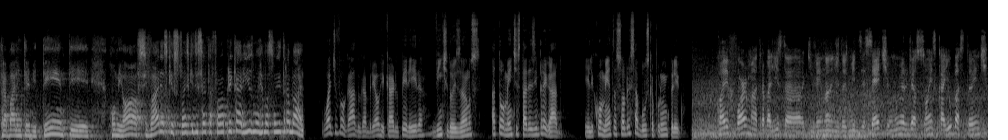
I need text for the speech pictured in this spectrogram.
trabalho intermitente, home office, várias questões que de certa forma precarizam a relação de trabalho. O advogado Gabriel Ricardo Pereira, 22 anos, atualmente está desempregado. Ele comenta sobre essa busca por um emprego. Com a reforma trabalhista que vem no ano de 2017, o número de ações caiu bastante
